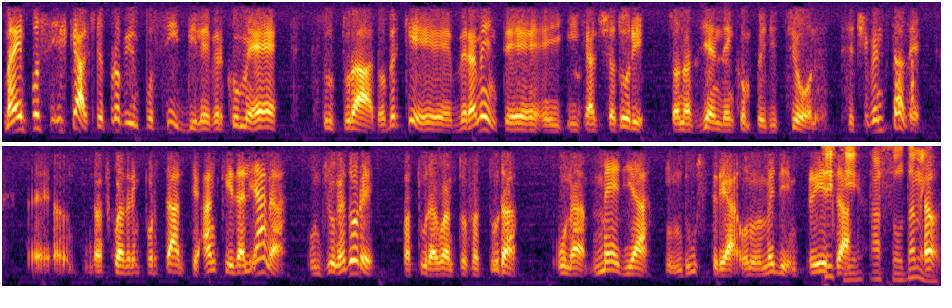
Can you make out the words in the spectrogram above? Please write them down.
ma imposs- il calcio è proprio impossibile per come è strutturato, perché veramente i, i calciatori sono aziende in competizione. Se ci pensate eh, una squadra importante anche italiana, un giocatore fattura quanto fattura una media industria, una media impresa. Sì, sì, assolutamente. No,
